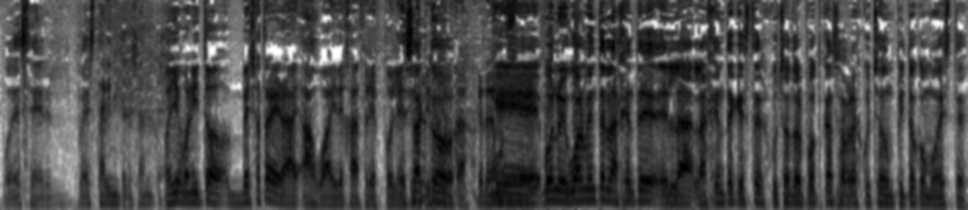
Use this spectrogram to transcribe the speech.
puede ser, puede estar interesante. Oye, bonito, ves a traer a- agua y deja de hacer spoilers. Exacto. que tenemos que, bueno, igualmente la gente la, la gente que esté escuchando el podcast habrá escuchado un pito como este.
